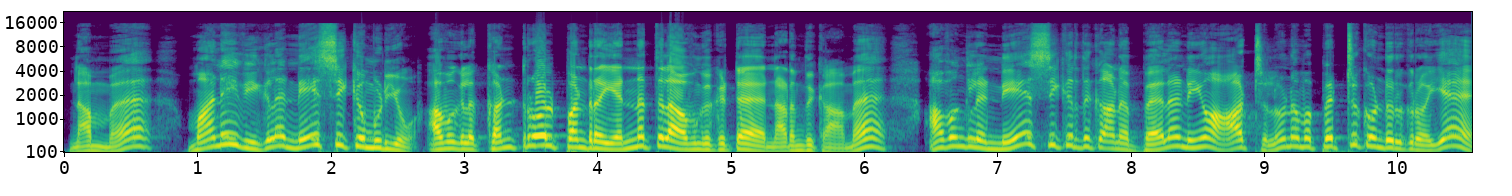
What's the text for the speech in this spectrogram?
நம்ம மனைவிகளை நேசிக்க முடியும். அவங்கள கண்ட்ரோல் பண்ணுற எண்ணத்தில் அவங்கக்கிட்ட நடந்துக்காமல் நடந்துக்காம அவங்கள நேசிக்கிறதுக்கான பலனையும் ஆற்றலும் நம்ம பெற்றுக்கொண்டு இருக்கிறோம் ஏன்?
